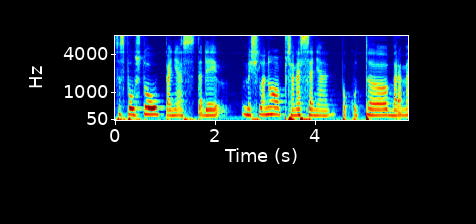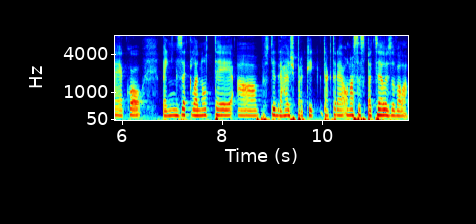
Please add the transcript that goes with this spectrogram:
se spoustou peněz, tedy myšleno přeneseně, pokud bereme jako peníze, klenoty a prostě drahé šperky, na které ona se specializovala.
